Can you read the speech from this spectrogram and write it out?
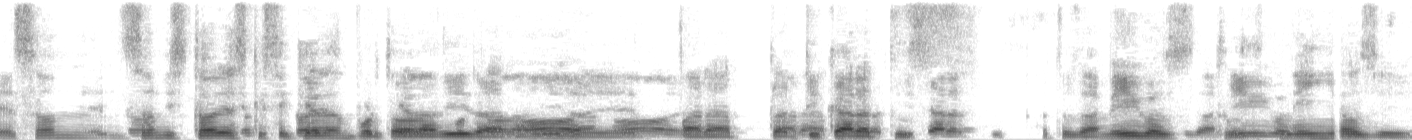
eh, son, son historias que se quedan por toda la vida, ¿no? Eh, para platicar a tus, a tus amigos, a tus niños, y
